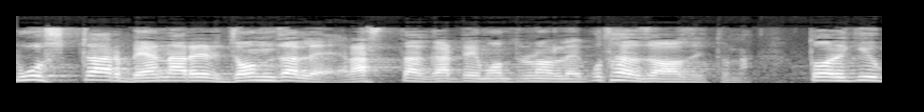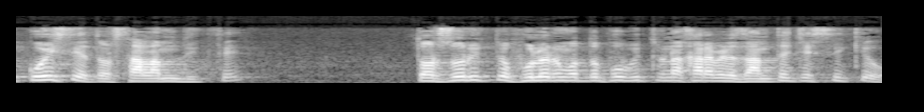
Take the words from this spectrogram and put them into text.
পোস্টার ব্যানারের জঞ্জালে রাস্তাঘাটে মন্ত্রণালয়ে কোথাও যাওয়া যেত না। তোর কেউ কইছে তোর সালাম দিতে? তোর চরিত্র ফুলের মতো পবিত্র না খারাপ এটা জানতে চাইছে কেউ?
